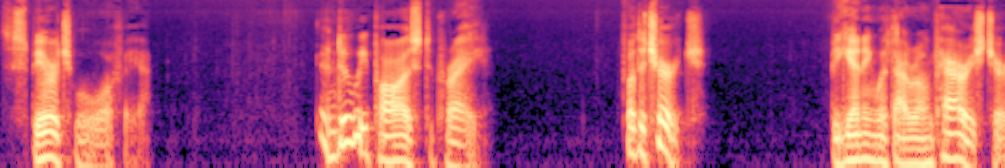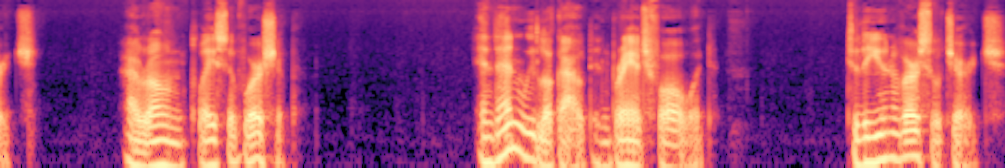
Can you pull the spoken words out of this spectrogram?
It's spiritual warfare. And do we pause to pray for the church, beginning with our own parish church, our own place of worship? And then we look out and branch forward to the universal church,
